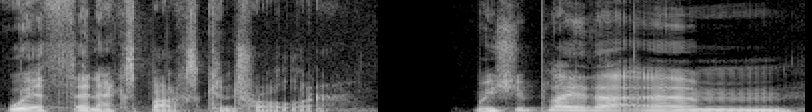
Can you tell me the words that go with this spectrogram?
with an Xbox controller. We should play that. Um,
